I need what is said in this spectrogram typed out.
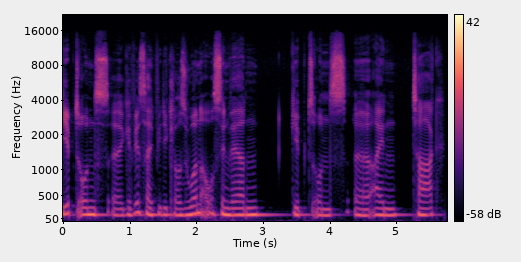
gebt uns äh, Gewissheit, wie die Klausuren aussehen werden. Gebt uns äh, einen Tag,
